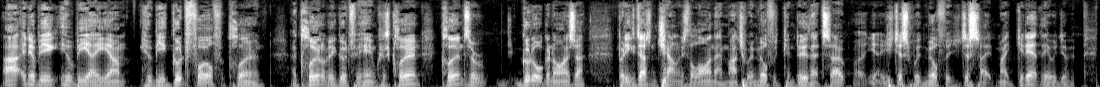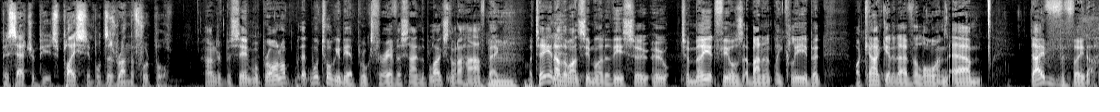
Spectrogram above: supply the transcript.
Uh, and he'll be he'll be a um, he'll be a good foil for Clune, and Clune will be good for him because Clune Clune's a good organiser, but he doesn't challenge the line that much. Where Milford can do that, so uh, you know you just with Milford, you just say, mate, get out there with your best attributes, play simple, just run the football. Hundred percent. Well, Brian, we're talking about Brooks forever, saying the bloke's not a halfback. Mm. I'll tell you another yeah. one similar to this, who, who to me it feels abundantly clear, but I can't get it over the line. Um, David Fifita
